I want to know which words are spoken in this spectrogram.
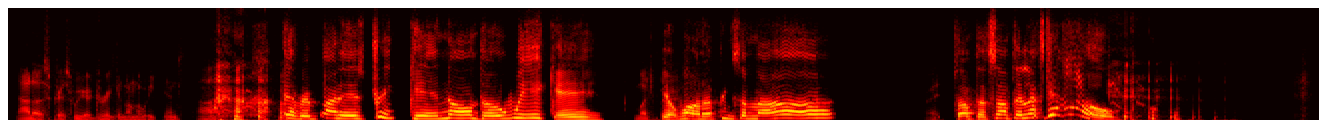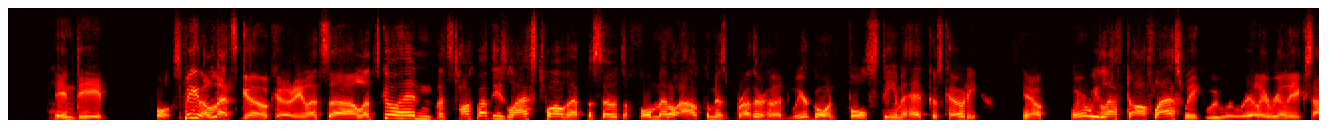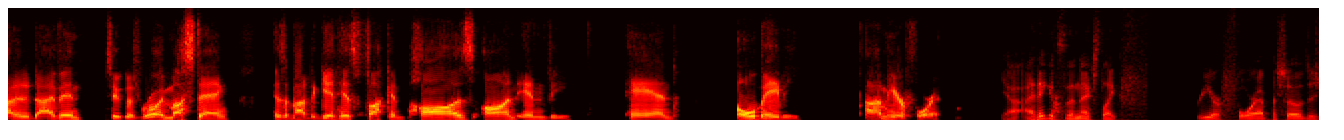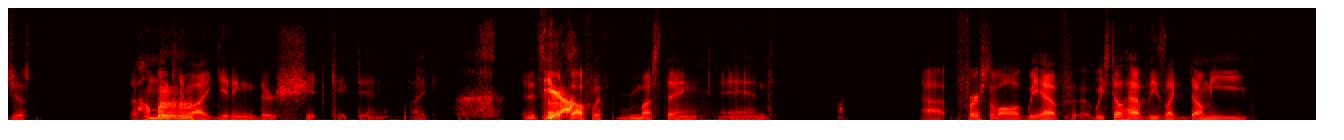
Not us, Chris. We are drinking on the weekends. Uh, Everybody's drinking on the weekend. much better. You want a piece of my heart? Right. Something, something. Let's go. Um, Indeed. Well, speaking of let's go, Cody, let's uh let's go ahead and let's talk about these last twelve episodes of Full Metal Alchemist Brotherhood. We are going full steam ahead because Cody, you know, where we left off last week, we were really, really excited to dive into because Roy Mustang is about to get his fucking paws on Envy. And oh baby, I'm here for it. Yeah, I think it's the next like three or four episodes is just the homunculi getting their shit kicked in. Like, and it starts Yeah. off with Mustang, and uh, first of all, we have we still have these like dummy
